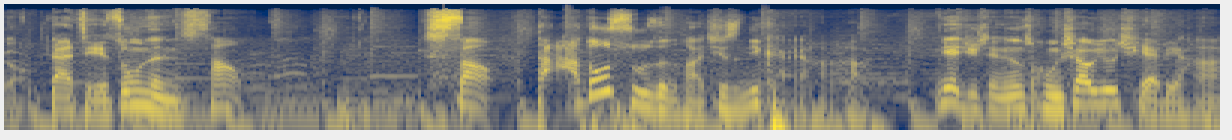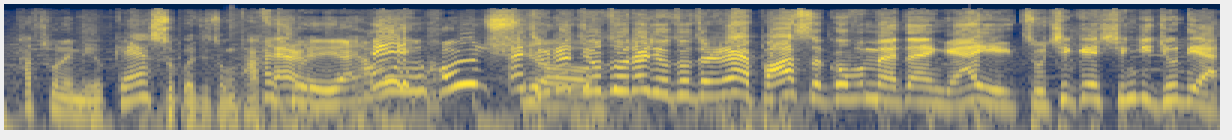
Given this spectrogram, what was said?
哦。但这种人少，少。大多数人哈，其实你看一下哈，你看，就像那种从小有钱的哈，他从来没有感受过这种，他反而哎好好有趣哎，哦。就这就坐这就这儿，哎，巴适，各方面咱安逸，住起跟星级酒店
